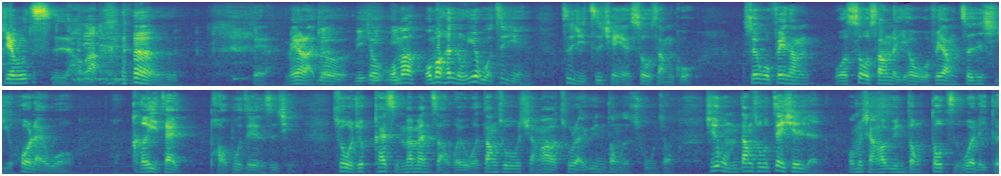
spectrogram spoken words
羞耻，好不好？对了，没有了，就就我们我们很努力，因为我自己也自己之前也受伤过，所以我非常我受伤了以后，我非常珍惜后来我可以在跑步这件事情，所以我就开始慢慢找回我当初想要出来运动的初衷。其实我们当初这些人，我们想要运动，都只为了一个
